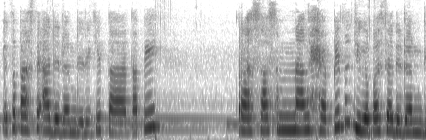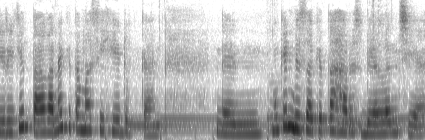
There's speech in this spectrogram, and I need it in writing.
itu pasti ada dalam diri kita. Tapi rasa senang happy itu juga pasti ada dalam diri kita karena kita masih hidup kan. Dan mungkin bisa kita harus balance ya.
